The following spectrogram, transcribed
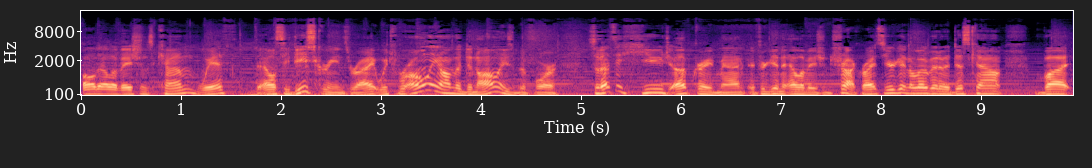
all the Elevations come with the LCD screens, right? Which were only on the Denali's before. So that's a huge upgrade, man, if you're getting an Elevation truck, right? So you're getting a little bit of a discount, but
